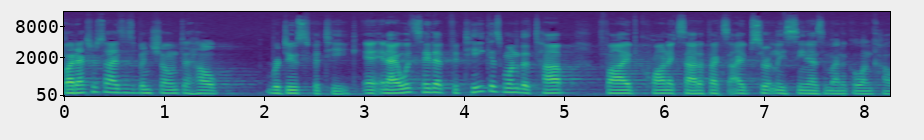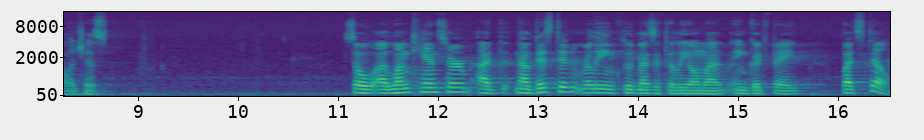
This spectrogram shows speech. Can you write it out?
but exercise has been shown to help reduce fatigue. And, and, I would say that fatigue is one of the top five chronic side effects I've certainly seen as a medical oncologist. So, uh, lung cancer, uh, th- now this didn't really include mesothelioma in good faith, but still,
